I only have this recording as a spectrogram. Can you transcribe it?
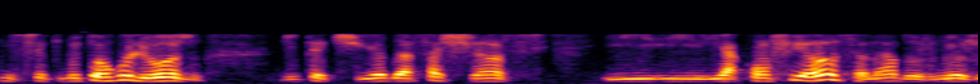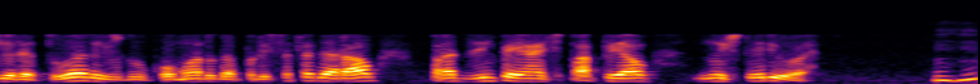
me sinto muito orgulhoso de ter tido essa chance e, e a confiança né, dos meus diretores, do comando da Polícia Federal, para desempenhar esse papel no exterior. Uhum.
